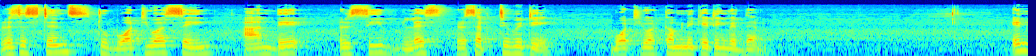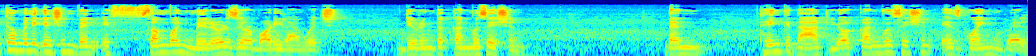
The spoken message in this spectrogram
resistance to what you are saying and they receive less receptivity what you are communicating with them. In communication when if someone mirrors your body language during the conversation then think that your conversation is going well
